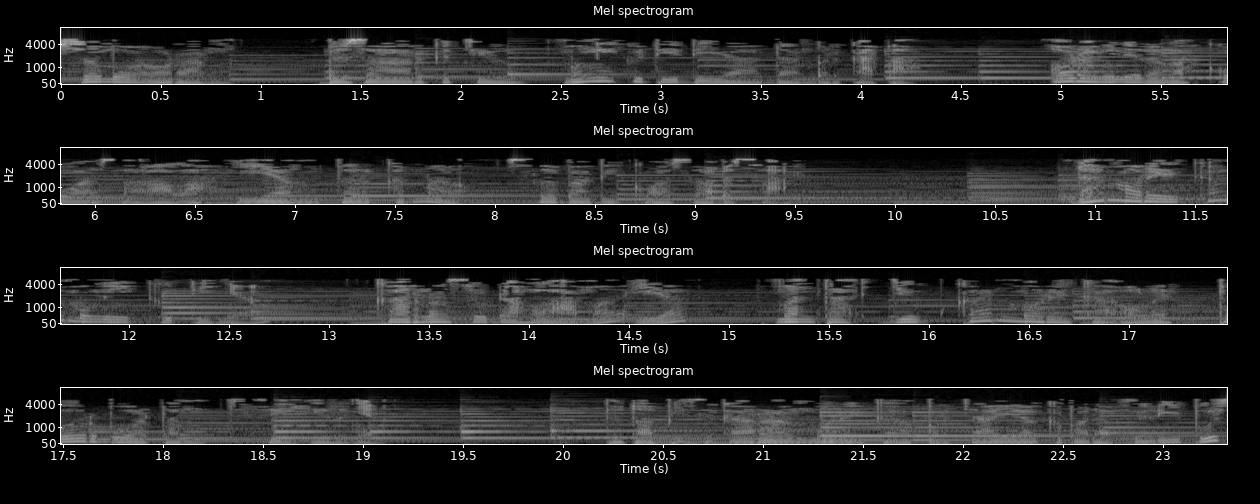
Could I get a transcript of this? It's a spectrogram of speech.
Semua orang, besar kecil, mengikuti dia dan berkata, Orang ini adalah kuasa Allah yang terkenal sebagai kuasa besar. Dan mereka mengikutinya karena sudah lama ia mentakjubkan mereka oleh perbuatan sihirnya. Tetapi sekarang mereka percaya kepada Filipus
